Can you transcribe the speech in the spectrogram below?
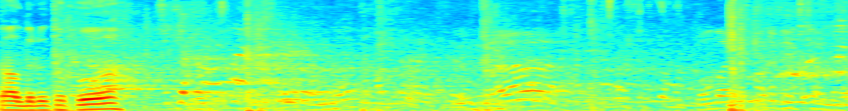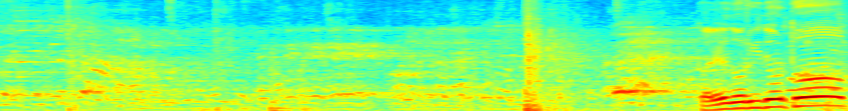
Kaldırdı topu. Kaleye doğru gidiyor top.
